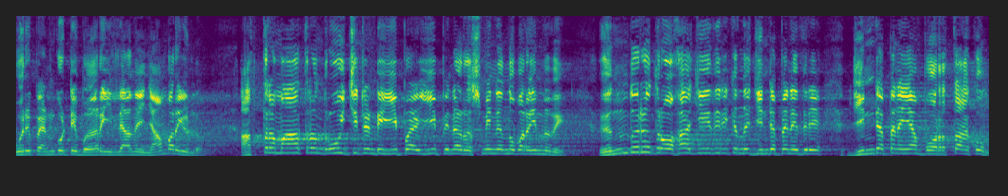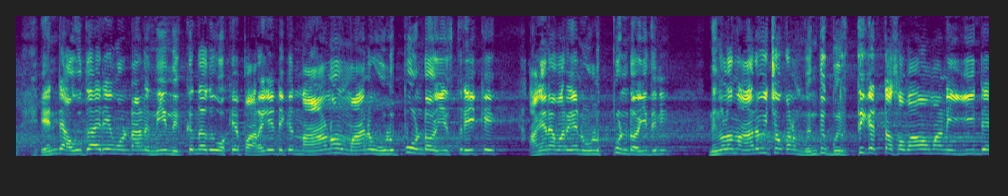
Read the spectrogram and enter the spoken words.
ഒരു പെൺകുട്ടി വേറെ ഇല്ലാന്നേ ഞാൻ പറയുള്ളൂ. അത്രമാത്രം ദ്രോഹിച്ചിട്ടുണ്ട് ഈ ഈ പിന്നെ റസ്മിൻ എന്ന് പറയുന്നത്. എന്തൊരു ദ്രോഹ ചെയ്തിരിക്കുന്ന ജിൻഡപ്പനെതിരെ? ജിൻഡപ്പനെ ഞാൻ പുറത്താക്കും. എന്റെ ഔദാര്യം കൊണ്ടാണ് നീ നിൽക്കുന്നതും ഒക്കെ പറയേണ്ടിരിക്കുന്ന നാണോ മാനോ ഉളുപ്പുണ്ടോ ഈ സ്ത്രീക്ക്? അങ്ങനെ പറയാൻ ഉളുപ്പുണ്ടോ ഇതിന്? നിങ്ങളൊന്ന് ആലോചിച്ച് നോക്കണം. എന്ത് വൃത്തികെട്ട സ്വഭാവമാണ് ഈന്റെ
